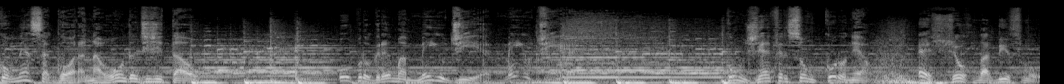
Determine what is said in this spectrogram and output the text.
Começa agora na Onda Digital. O programa Meio-Dia. Meio-Dia. Com Jefferson Coronel. É jornalismo.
